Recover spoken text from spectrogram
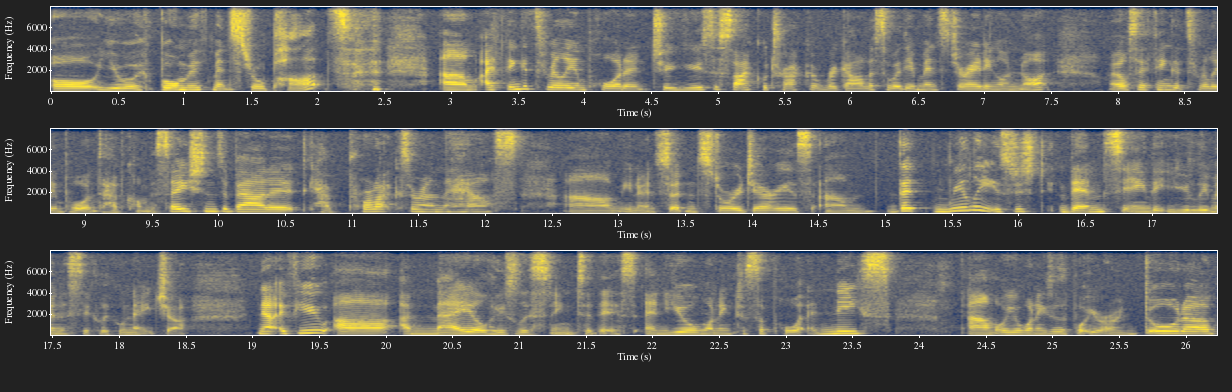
or you were born with menstrual parts, um, I think it's really important to use a cycle tracker regardless of whether you're menstruating or not. I also think it's really important to have conversations about it, have products around the house, um, you know, in certain storage areas um, that really is just them seeing that you live in a cyclical nature. Now, if you are a male who's listening to this and you're wanting to support a niece, um, or you're wanting to support your own daughter,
